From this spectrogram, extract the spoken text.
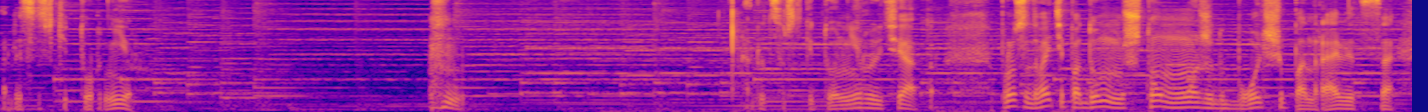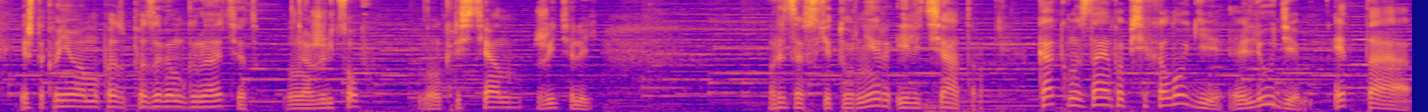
рыцарский турнир. рыцарский турнир или театр. Просто давайте подумаем, что может больше понравиться. Я же так понимаю, мы позовем, говорю, отец, жильцов, ну, крестьян, жителей. Рыцарский турнир или театр. Как мы знаем по психологии, люди — это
